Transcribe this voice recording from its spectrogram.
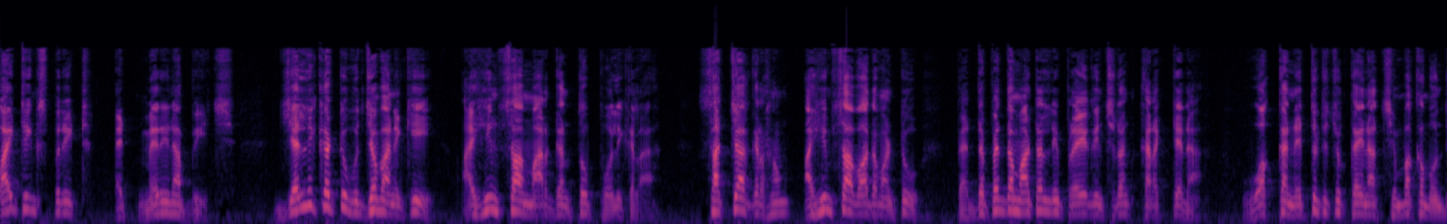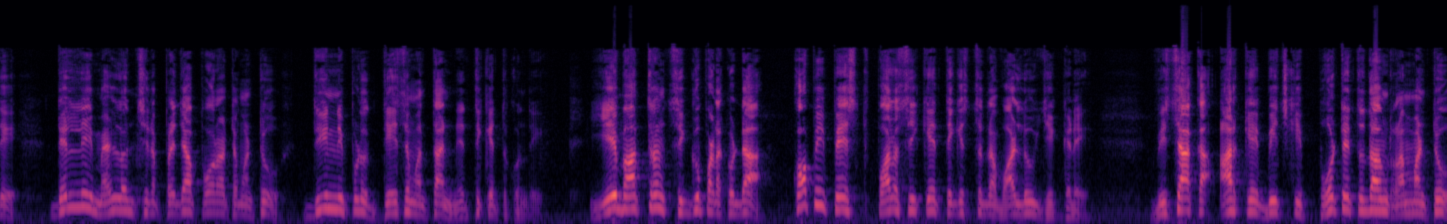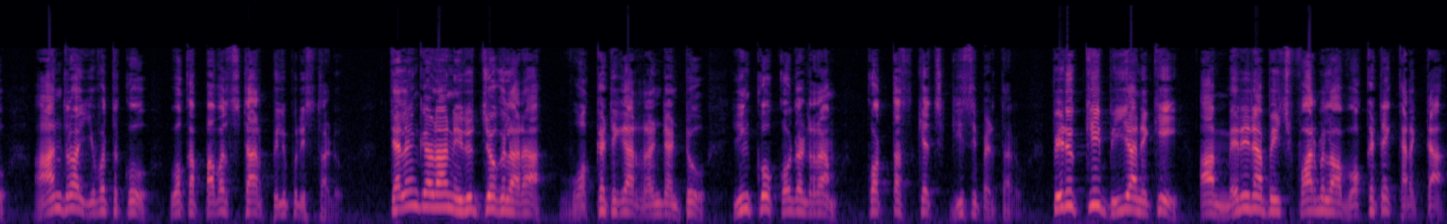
Fighting spirit at Marina beach. Jallikattu ఉద్యమానికి అహింసా మార్గంతో పోలికల. సత్యాగ్రహం అహింసావాదం అంటూ పెద్ద పెద్ద మాటల్ని ప్రయోగించడం కరెక్టేనా? ఒక్క నెత్తుటి చుక్కైనా చిమ్మక ముందే ఢిల్లీ మెళ్ళొంచిన ప్రజా పోరాటం అంటూ దీన్నిప్పుడు దేశమంతా నెత్తికెత్తుకుంది. ఏమాత్రం సిగ్గుపడకుండా కాపీ పేస్ట్ పాలసీకే తెగిస్తున్న వాళ్ళు ఇక్కడే. విశాఖ ఆర్కే బీచ్కి పోటెత్తుదాం రమ్మంటూ ఆంధ్ర యువతకు ఒక పవర్ స్టార్ పిలుపునిస్తాడు. తెలంగాణ నిరుద్యోగులారా ఒక్కటిగా రండంటూ ఇంకో కోదండరాం కొత్త స్కెచ్ గీసి పెడతారు. పిడుక్కి బియ్యానికి ఆ మెరీనా బీచ్ ఫార్ములా ఒక్కటే కరెక్టా?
